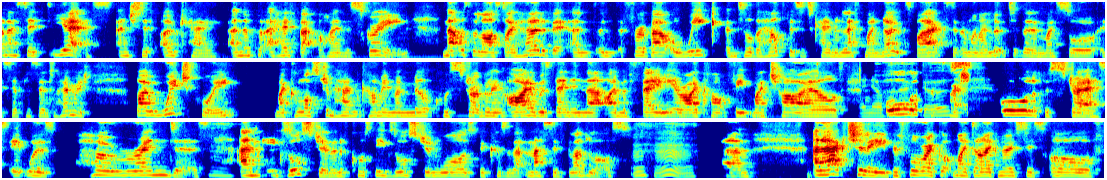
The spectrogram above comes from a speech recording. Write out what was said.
And I said, yes. And she said, okay. And then put her head back behind the screen. And that was the last I heard of it. And, and, for about a week until the health visitor came and left my notes by accident. And when I looked at them, I saw it said placental hemorrhage, by which point my colostrum hadn't come in, my milk was struggling. I was then in that I'm a failure, I can't feed my child. I know all of the pressure, all of the stress. It was horrendous. Mm. And the exhaustion. And of course, the exhaustion was because of that massive blood loss. Mm-hmm. Um, and actually, before I got my diagnosis of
